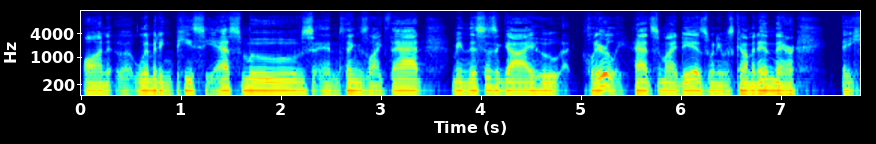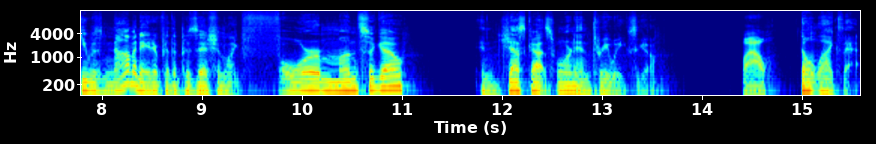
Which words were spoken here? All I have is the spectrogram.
on uh, limiting pcs moves and things like that i mean this is a guy who clearly had some ideas when he was coming in there he was nominated for the position like four months ago and just got sworn in three weeks ago. Wow. Don't like that.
